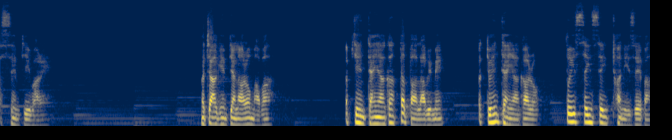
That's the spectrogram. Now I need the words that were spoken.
အဆင်ပြေပါတယ်မကြခင်ပြန်လာတော့မှာပါအပြင်တန်ရာကတက်တာလာပေမဲ့အတွင်းတန်ရာကတော့သွေးစိမ့်စိမ့်ထွက်နေသေးပါ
